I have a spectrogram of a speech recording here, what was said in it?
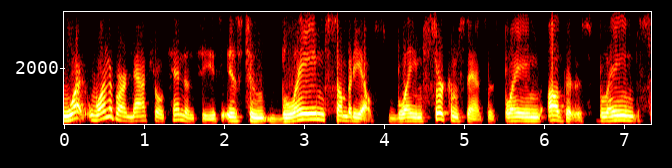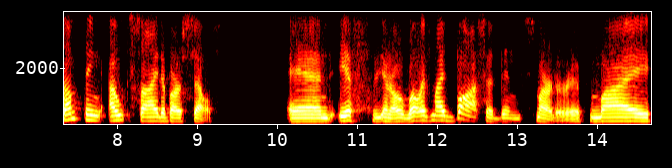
what one of our natural tendencies is to blame somebody else, blame circumstances, blame others, blame something outside of ourselves. And if, you know, well, if my boss had been smarter, if my,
